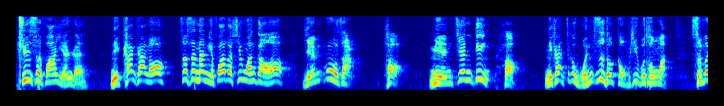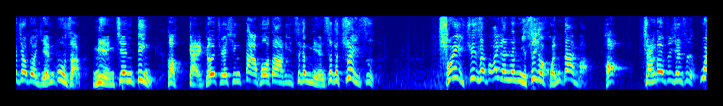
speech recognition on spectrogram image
军事发言人，你看看哦，这是那你发的新闻稿哦。严部长，好，免监定，好，你看这个文字都狗屁不通嘛。什么叫做严部长免监定？哈，改革决心大破大立，这个免是个罪字，所以军事发言人你是一个混蛋嘛？好，讲到这件事，未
